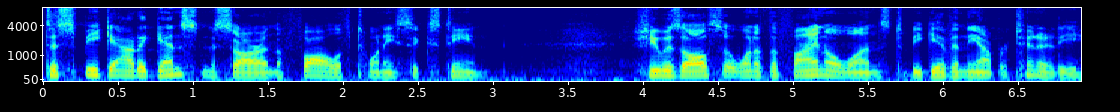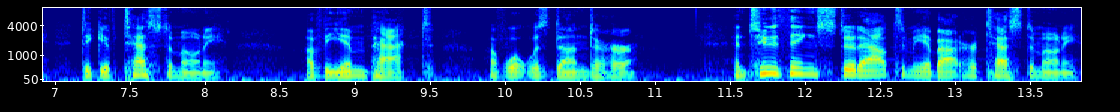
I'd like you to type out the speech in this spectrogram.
to speak out against Nassar in the fall of 2016. She was also one of the final ones to be given the opportunity to give testimony of the impact of what was done to her. And two things stood out to me about her testimony.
